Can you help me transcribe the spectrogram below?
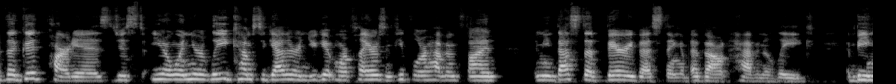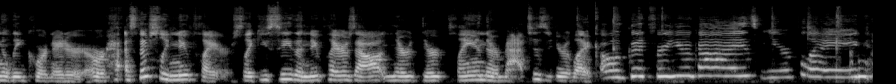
the good part is just, you know, when your league comes together and you get more players and people are having fun. I mean, that's the very best thing about having a league and being a league coordinator or especially new players. Like you see the new players out and they're they're playing their matches and you're like, "Oh, good for you guys. You're playing."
